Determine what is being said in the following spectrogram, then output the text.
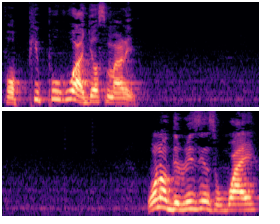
for people who are just married. One of the reasons why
